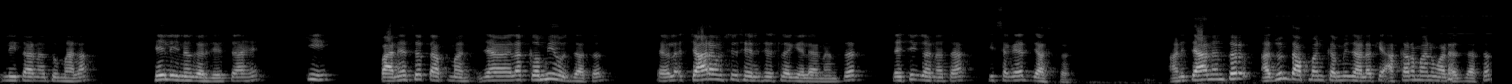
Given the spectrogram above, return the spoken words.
लिहिताना तुम्हाला हे लिहिणं गरजेचं आहे की पाण्याचं तापमान ज्या वेळेला कमी होत जातं त्यावेळेला चार अंश सेल्सिअसला गेल्यानंतर त्याची घनता ही सगळ्यात जास्त असते. आणि त्यानंतर अजून तापमान कमी झालं की आकारमान वाढत जातं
